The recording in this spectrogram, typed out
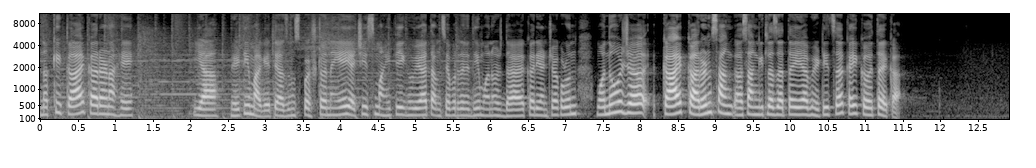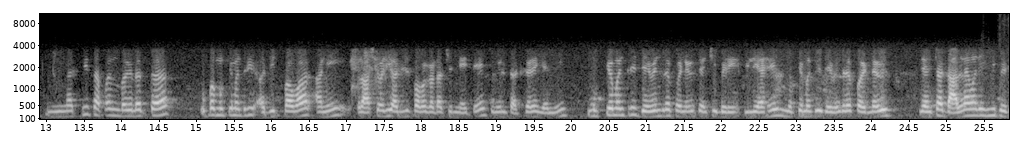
नक्की काय कारण आहे या भेटीमागे. ते अजून स्पष्ट नाही आहे याचीच माहिती घेऊयात आमचे प्रतिनिधी मनोज दयाळकर यांच्याकडून. मनोज काय कारण सांग सांगितलं जातं या भेटीचं? काही कळतंय का? नक्कीच आपण बघितलं तर उपमुख्यमंत्री अजित पवार आणि राष्ट्रवादी अजित पवार गटाचे नेते सुनील तटकरे यांनी मुख्यमंत्री देवेंद्र फडणवीस यांची भेट घेतलेली आहे. मुख्यमंत्री देवेंद्र फडणवीस यांच्या दालनामध्ये ही भेट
